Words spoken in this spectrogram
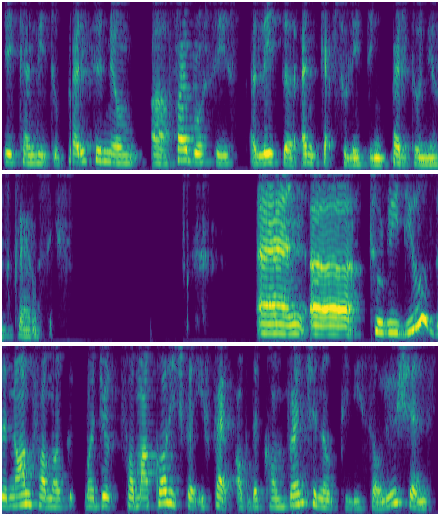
it can lead to peritoneal uh, fibrosis and later encapsulating peritoneal sclerosis. And uh, to reduce the non-pharmacological effect of the conventional PD solutions,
